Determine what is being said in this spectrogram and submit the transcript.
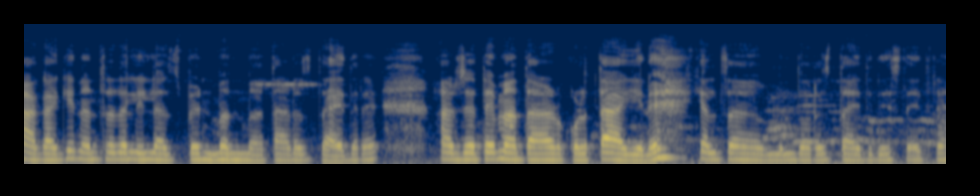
ಹಾಗಾಗಿ ನಂತರದಲ್ಲಿ ಇಲ್ಲಿ ಹಸ್ಬೆಂಡ್ ಬಂದು ಮಾತಾಡಿಸ್ತಾ ಇದ್ದಾರೆ. ಅವ್ರ ಜೊತೆ ಮಾತಾಡ್ಕೊಳ್ತಾ ಹಾಗೇ ಕೆಲಸ ಮುಂದುವರಿಸ್ತಾ ಇದ್ದೀನಿ ಸ್ನೇಹಿತರೆ.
